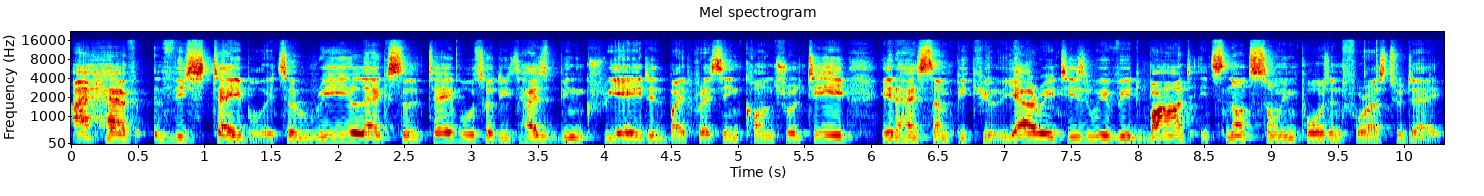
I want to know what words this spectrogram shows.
I have this table. It's a real Excel table, so it has been created by pressing Ctrl T. It has some peculiarities with it, but it's not so important for us today.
